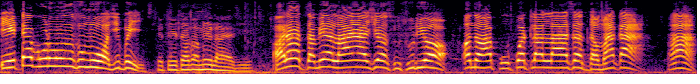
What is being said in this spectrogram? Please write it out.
ટેટા ફોડવાનું શું હું હોજી ભાઈ. ટેટા તો અમે લાયા છીએ. અરે તમે લાયા છે સુસુરિયો. અને આ પોપટલાલ લાયા છે ધમાકા. હા.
